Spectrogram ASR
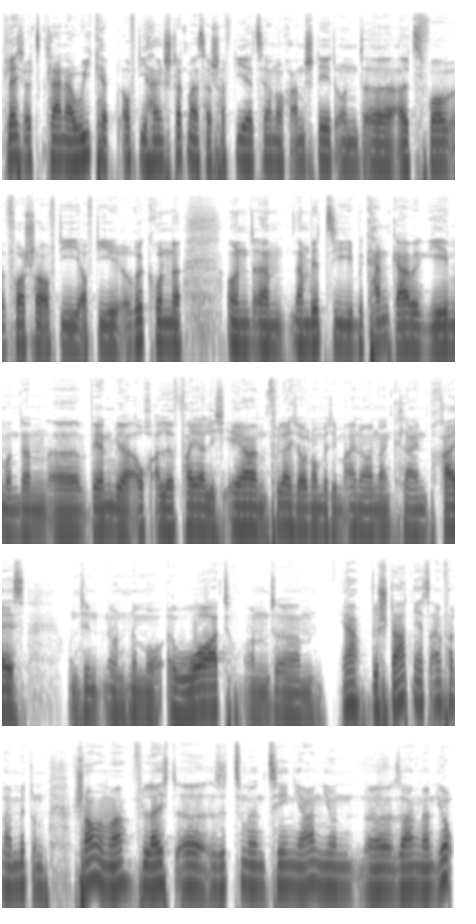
vielleicht als kleiner Recap auf die Hallenstadtmeisterschaft, die jetzt ja noch ansteht und äh, als vor Vorschau auf die, auf die Rückrunde und ähm, dann wird sie Bekanntgabe geben und dann äh, werden wir auch alle alle feierlich ehren, vielleicht auch noch mit dem einen oder anderen kleinen Preis und, dem, und einem Award. Und ähm, ja, wir starten jetzt einfach damit und schauen wir mal, vielleicht äh, sitzen wir in zehn Jahren hier und äh, sagen dann, jo,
